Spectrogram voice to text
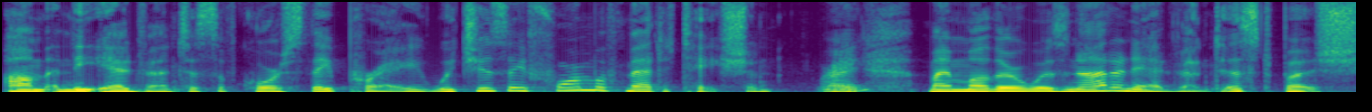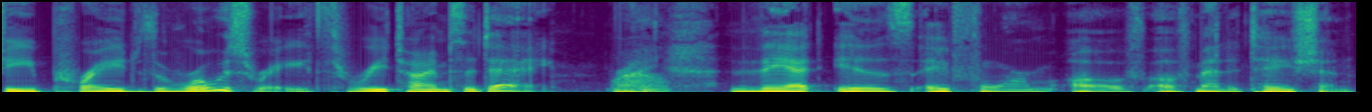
Um, and the Adventists, of course, they pray, which is a form of meditation, right? Right. My mother was not an Adventist, but she prayed the rosary three times a day, right? Wow. That is a form of, of meditation.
